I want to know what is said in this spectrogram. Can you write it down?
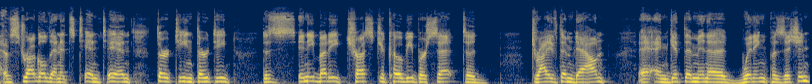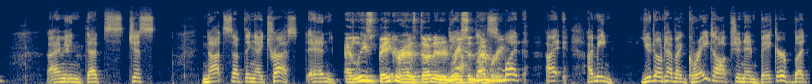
have struggled and it's 10 10, 13 13. Does anybody trust Jacoby Brissett to drive them down and, and get them in a winning position? I mean, that's just not something I trust. And at least Baker has done it in yeah, recent that's memory. What I I mean, you don't have a great option in Baker, but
